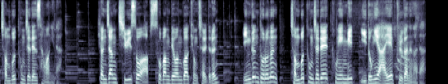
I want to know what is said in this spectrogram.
전부 통제된 상황이다. 현장 지휘소 앞 소방대원과 경찰들은 인근 도로는 전부 통제돼 통행 및 이동이 아예 불가능하다.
